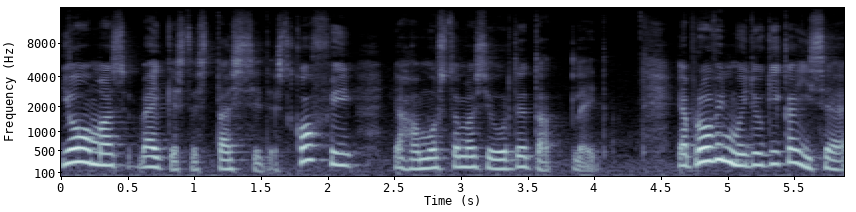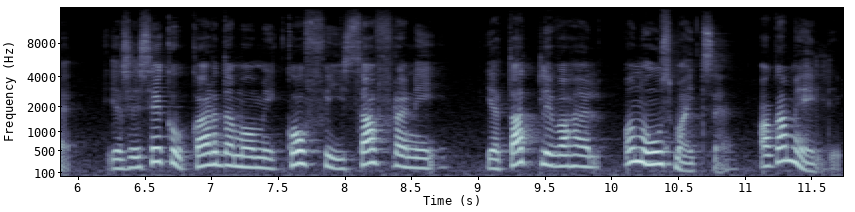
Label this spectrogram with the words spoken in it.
joomas väikestest tassidest kohvi ja hammustamas juurde tatleid. ja proovin muidugi ka ise ja see segu kardamomi, kohvi, safrani ja tatli vahel on uus maitse, aga meeldiv.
